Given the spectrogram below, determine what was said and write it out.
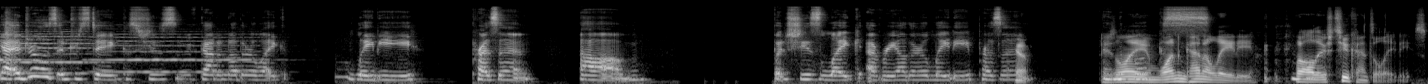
yeah, Idril is interesting because she's we've got another like lady present, um, but she's like every other lady present. Yeah. There's the only books. one kind of lady. Well, there's two kinds of ladies.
